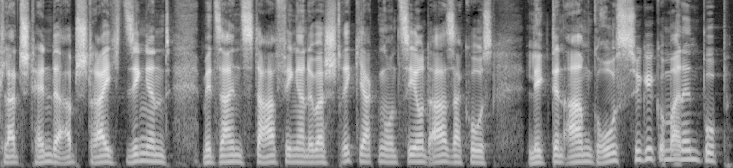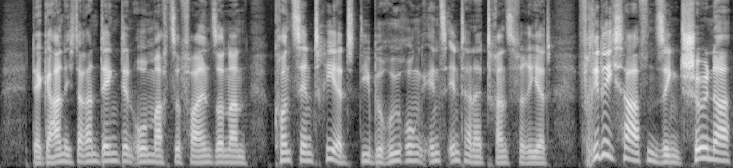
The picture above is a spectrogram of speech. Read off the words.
klatscht Hände ab, streicht singend mit seinen Starfingern über Strickjacken und C&A-Sakkos, legt den Arm großzügig um einen Bub, der gar nicht daran denkt, in Ohnmacht zu fallen, sondern konzentriert die Berührung ins Internet transferiert. Friedrichshafen singt schöner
